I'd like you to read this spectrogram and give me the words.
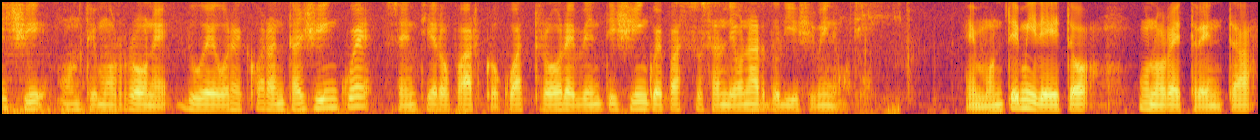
10, Monte Morrone 2 ore 45, Sentiero Parco 4 ore 25, Passo San Leonardo 10 minuti e Monte Mileto 1 ora e 30.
